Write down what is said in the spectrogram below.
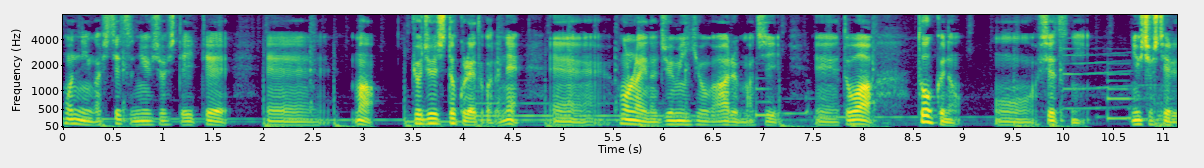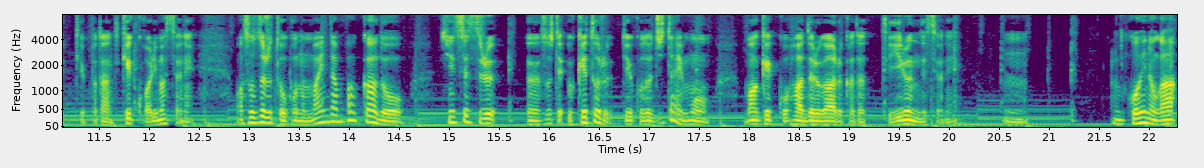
本人が施設入所していて、えー、まあ、居住地特例とかでね、えー、本来の住民票がある町、えー、とは遠くの施設に入所しているっていうパターンって結構ありますよね。まあ、そうすると、このマイナンバーカードを申請する、う、そして受け取るっていうこと自体も、まあ結構ハードルがある方っているんですよね。うん。こういうのが、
